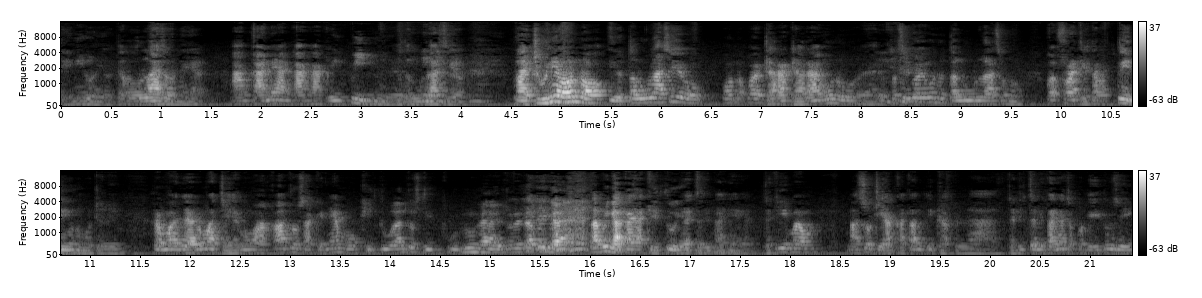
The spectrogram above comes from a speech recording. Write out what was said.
ini loh ya telulas loh ya. Angkanya angka angka creepy ya telulas ya. Bajunya ono ya telulas ya ono kok darah-darah ngono ya. Terus kok ngono telulas ngono. Kok Friday 13 ngono modelnya remaja-remaja yang wakal terus akhirnya mau gituan terus dibunuh nah itu. Tapi nggak tapi nggak kayak gitu ya ceritanya ya. Jadi emang masuk di angkatan 13 jadi ceritanya seperti itu sih.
